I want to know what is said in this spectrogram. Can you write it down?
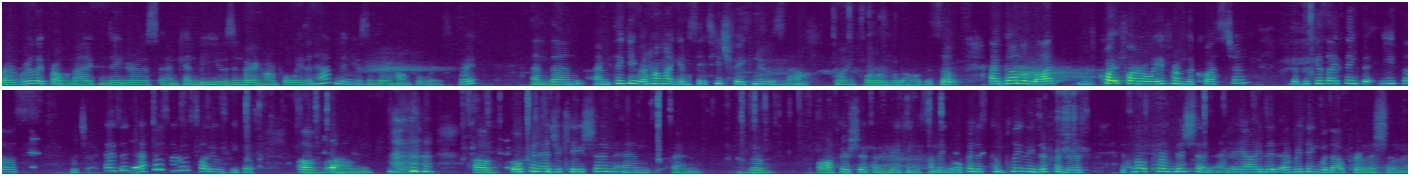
are really problematic and dangerous and can be used in very harmful ways and have been used in very harmful ways right? And then i'm thinking about how am i going to teach fake news now going forward with all of this. So i've gone a lot quite far away from the question but because i think the ethos which is it ethos? I always thought it was ethos of um, of open education and and the authorship and making something open is completely different. There's it's about permission, and AI did everything without permission,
